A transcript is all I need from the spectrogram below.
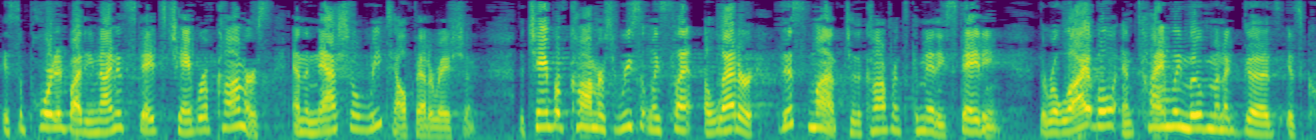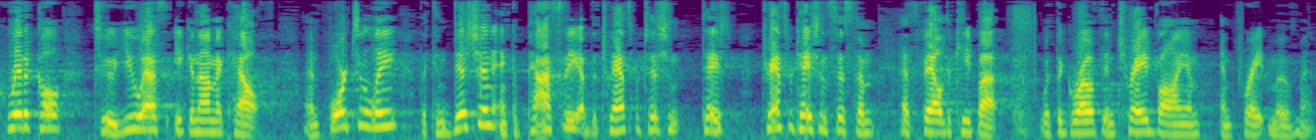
is supported by the United States Chamber of Commerce and the National Retail Federation. The Chamber of Commerce recently sent a letter this month to the conference committee stating the reliable and timely movement of goods is critical to U.S. economic health. Unfortunately, the condition and capacity of the transportation system has failed to keep up with the growth in trade volume and freight movement.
